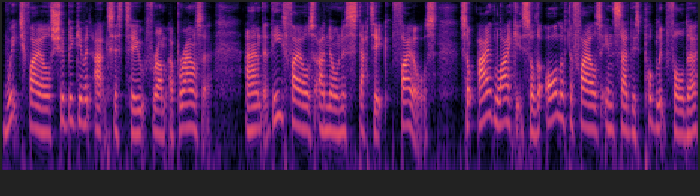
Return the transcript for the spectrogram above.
which files should be given access to from a browser and these files are known as static files. So I'd like it so that all of the files inside this public folder,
